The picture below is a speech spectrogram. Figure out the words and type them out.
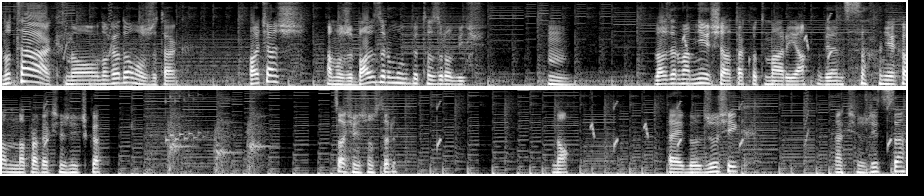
No tak, no, no wiadomo, że tak. Chociaż, a może Bowser mógłby to zrobić? Hmm. Bowser ma mniejszy atak od Maria, więc niech on naprawia księżniczkę. 184. No. Ej, był. Na księżniczce.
